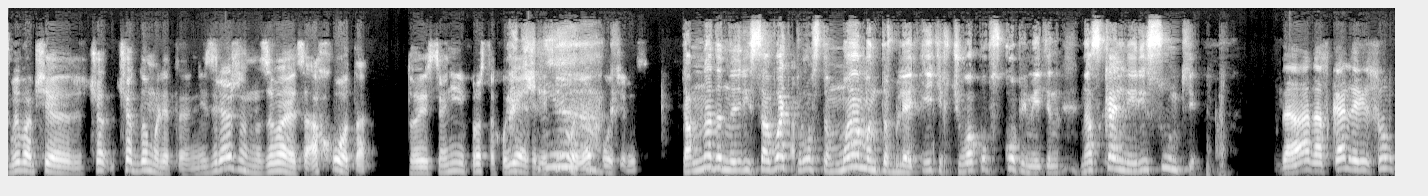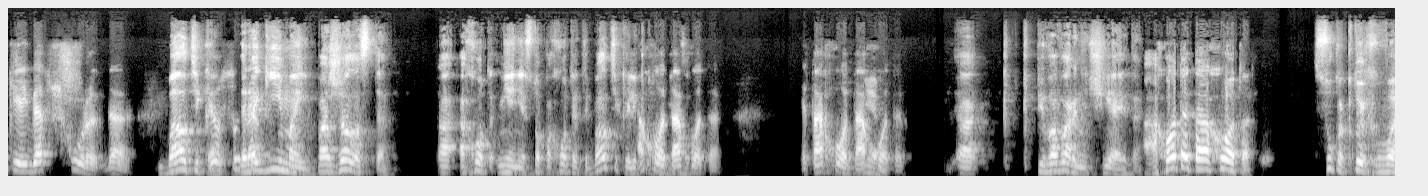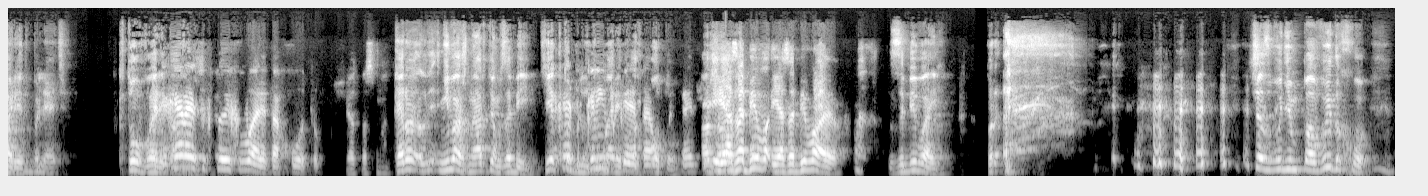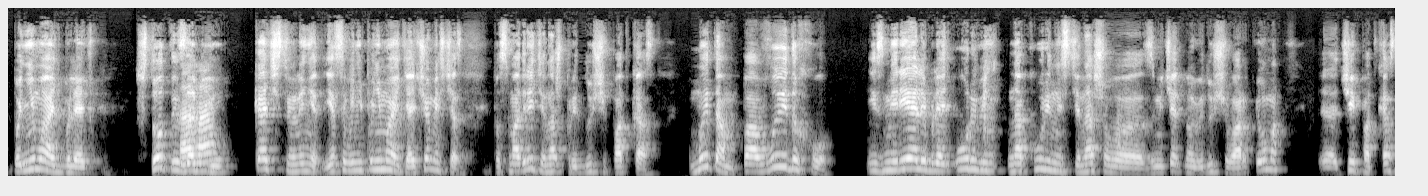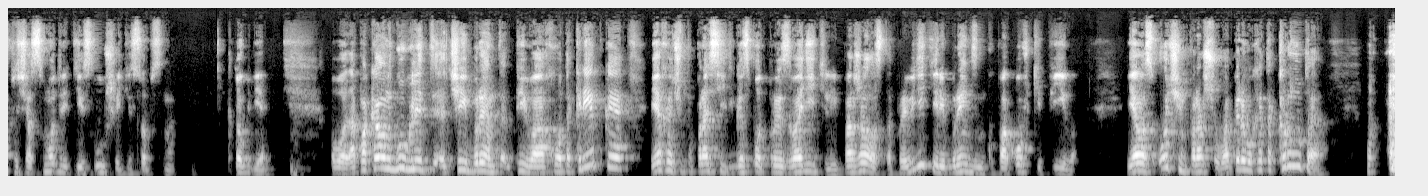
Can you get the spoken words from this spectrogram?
Вы вообще, что думали-то? Не зря же называется охота. То есть они просто хуярили пиво и охотились. Там надо нарисовать просто мамонта, блядь, и этих чуваков с копьями, эти наскальные рисунки. Да, наскальные рисунки ребят в шкурах, да. Балтика, супер. дорогие мои, пожалуйста. А, охота, не, не, стоп, охота это Балтика или? Охота, охота. Это охота, Не. охота. А, пивоварня чья это? Охота это охота. Сука, кто их варит, блядь? Кто варит Какая разница, кто их варит, охоту? Сейчас посмотрим. Короче, неважно, Артем, забей. Те, кто, блядь, варит там, охоту, пожалуйста, Я, забив... я забиваю. забивай. Сейчас будем по выдоху понимать, блядь, что ты Ага. забил, качественно или нет. Если вы не понимаете, о чем я сейчас, посмотрите наш предыдущий подкаст. Мы там по выдоху измеряли, блядь, уровень накуренности нашего замечательного ведущего Артема, э, чей подкаст вы сейчас смотрите и слушаете, собственно, кто где. Вот. А пока он гуглит, э, чей бренд пива «Охота крепкая», я хочу попросить господ производителей, пожалуйста, проведите ребрендинг упаковки пива. Я вас очень прошу. Во-первых, это круто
